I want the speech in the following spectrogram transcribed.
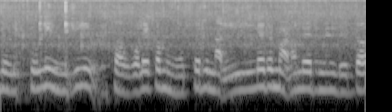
വെളുത്തുള്ളി ഇഞ്ചി സവോളയൊക്കെ മൂത്തൊരു നല്ലൊരു മണം വരുന്നുണ്ട് കേട്ടോ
